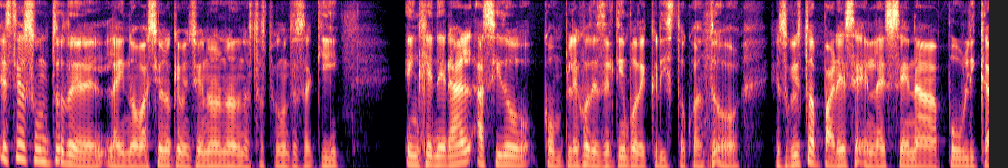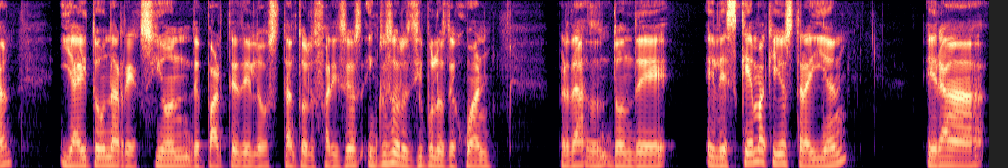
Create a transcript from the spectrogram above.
este asunto de la innovación, lo que mencionó una de nuestras preguntas aquí, en general ha sido complejo desde el tiempo de Cristo, cuando Jesucristo aparece en la escena pública y hay toda una reacción de parte de los, tanto de los fariseos, incluso de los discípulos de Juan, ¿verdad? Don- Donde el esquema que ellos traían era,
